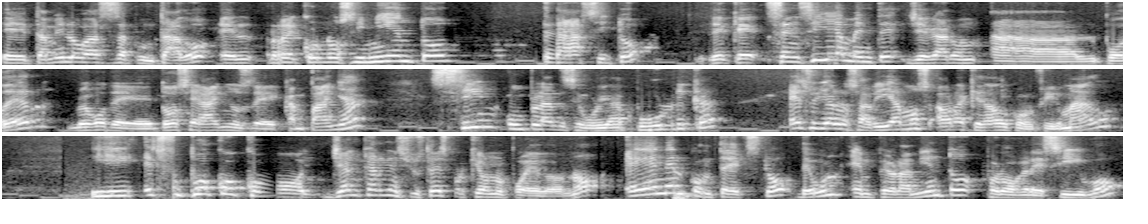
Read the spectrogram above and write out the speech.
eh, también lo has apuntado, el reconocimiento tácito de que sencillamente llegaron al poder luego de 12 años de campaña sin un plan de seguridad pública. Eso ya lo sabíamos, ahora ha quedado confirmado. Y es un poco como, ya encárguense ustedes porque yo no puedo, ¿no? En el contexto de un empeoramiento progresivo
